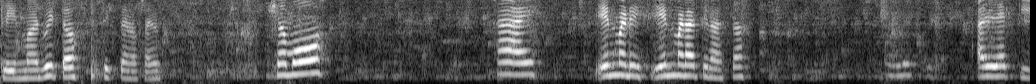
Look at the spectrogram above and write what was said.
ಕ್ಲೀನ್ ಮಾಡಿಬಿಟ್ಟು ಸಿಗ್ತಾನೆ ಫ್ರೆಂಡ್ಸ್ ಶಮೋ. ಹಾಯ್ ಏನು ಮಾಡಿ, ಏನು ಮಾಡತ್ತೀನ ಸ ಅವಲಕ್ಕಿ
